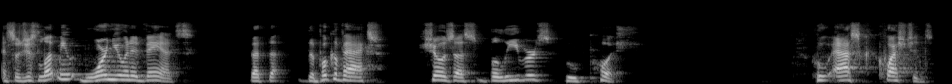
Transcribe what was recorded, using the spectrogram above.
And so just let me warn you in advance that the, the book of Acts shows us believers who push, who ask questions,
